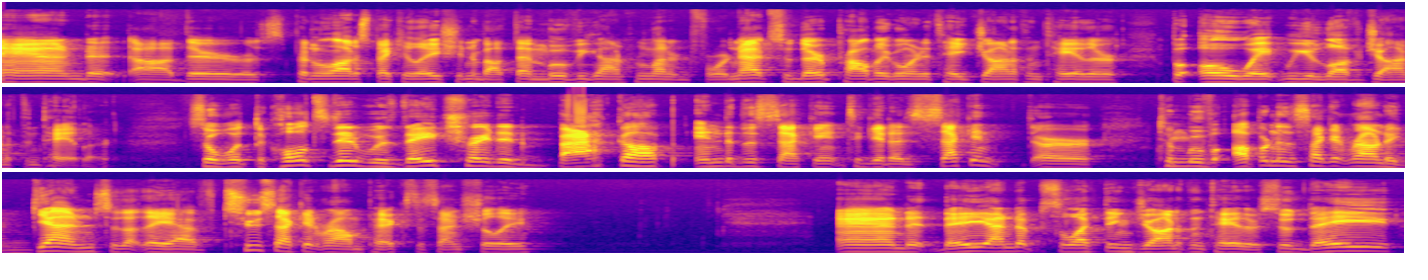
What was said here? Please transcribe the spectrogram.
and uh, there's been a lot of speculation about them moving on from Leonard Fournette, so they're probably going to take Jonathan Taylor. But oh wait, we love Jonathan Taylor. So what the Colts did was they traded back up into the second to get a second or to move up into the second round again, so that they have two second round picks essentially. And they end up selecting Jonathan Taylor. So they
